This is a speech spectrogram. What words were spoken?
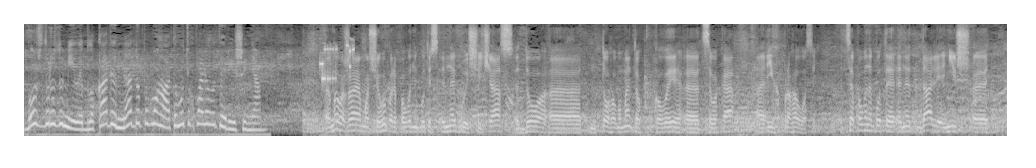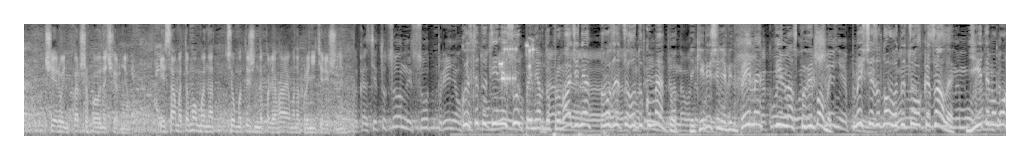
Бо ж зрозуміли, блокади не допомагатимуть ухвалювати рішення. Ми вважаємо, що вибори повинні бути найближчий час до е, того моменту, коли е, ЦВК е, їх проголосить. Це повинно бути не далі ніж червень, перша половина червня. І саме тому ми на цьому тижні наполягаємо на прийнятті рішення. Конституційний суд прийняв Конституційний суд прийняв до провадження розгляд цього документу. Які рішення він прийме, він нас повідомить. Ми ще задовго до цього казали. Діятимемо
